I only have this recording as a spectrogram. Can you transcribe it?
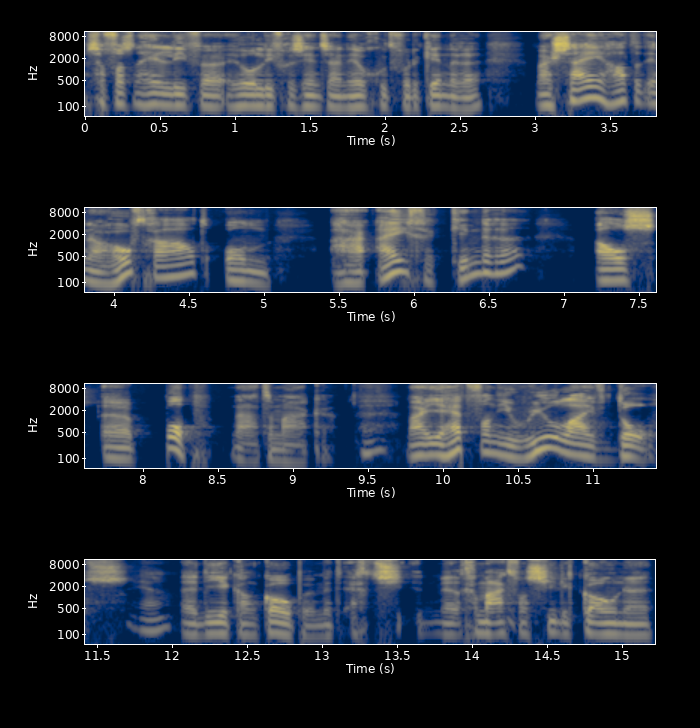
zal vast een hele lieve, heel lief gezin zijn, heel goed voor de kinderen. Maar zij had het in haar hoofd gehaald om haar eigen kinderen als eh, pop na te maken. Huh? Maar je hebt van die real-life dolls Ja. eh, die je kan kopen met echt met, gemaakt van siliconen,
